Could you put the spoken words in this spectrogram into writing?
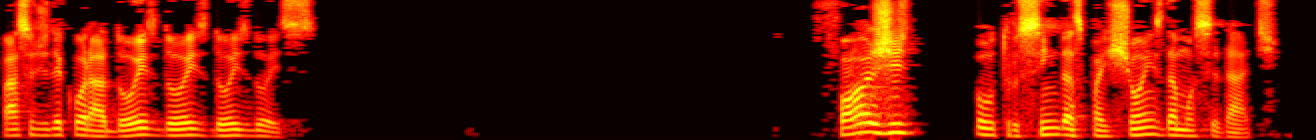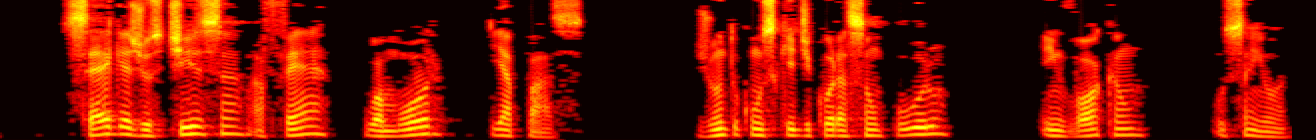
Fácil de decorar, 2 2 2 2. Foge outro sim das paixões da mocidade. Segue a justiça, a fé, o amor e a paz, junto com os que de coração puro invocam o Senhor.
